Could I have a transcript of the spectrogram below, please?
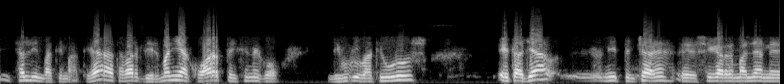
itzaldin bat ematea, eta bar, Birmaniako arte izeneko liburu bati buruz, eta ja, eh, ni pentsa, eh, zigarren mailan e,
